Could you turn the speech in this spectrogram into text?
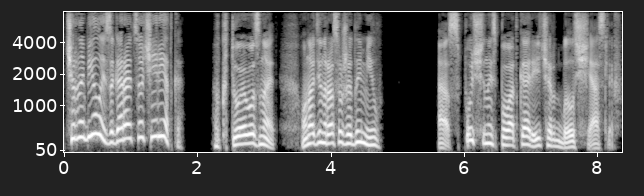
Черно-белые загораются очень редко». «А кто его знает? Он один раз уже дымил». А спущенный с поводка Ричард был счастлив.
